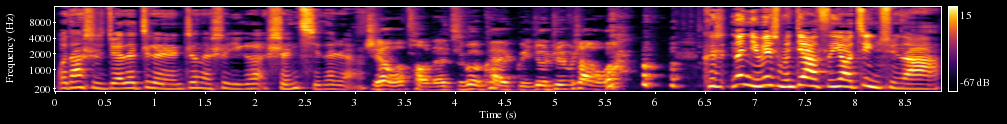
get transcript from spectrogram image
我当时觉得这个人真的是一个神奇的人。只要我跑得足够快，鬼就追不上我。可是，那你为什么第二次要进去呢？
